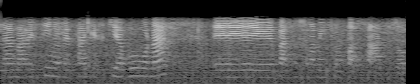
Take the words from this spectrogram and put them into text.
lana resino detta anche schiavona, eh, basta solamente un passaggio.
